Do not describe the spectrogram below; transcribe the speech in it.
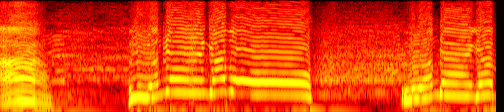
อ่าเหลืองแดงครับโอ้เหลืองแดงครับ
